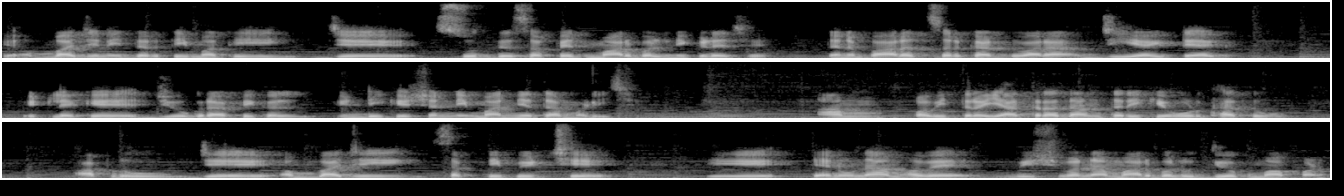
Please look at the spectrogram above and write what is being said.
કે અંબાજીની ધરતીમાંથી જે શુદ્ધ સફેદ માર્બલ નીકળે છે, તેને ભારત સરકાર દ્વારા જીઆઈ ટેગ એટલે કે જિયોગ્રાફિકલ ઇન્ડિકેશનની માન્યતા મળી છે. આમ પવિત્ર યાત્રાધામ તરીકે ઓળખાતું આપણું જે અંબાજી શક્તિપીઠ છે, એ તેનું નામ હવે વિશ્વના માર્બલ ઉદ્યોગમાં પણ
